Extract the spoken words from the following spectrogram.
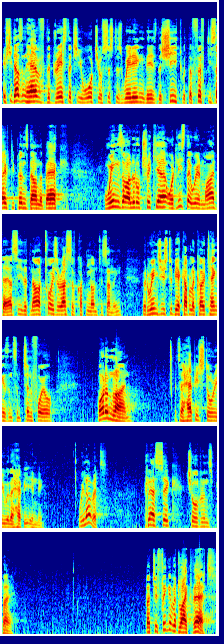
if she doesn't have the dress that she wore to your sister's wedding, there's the sheet with the 50 safety pins down the back. Wings are a little trickier, or at least they were in my day. I see that now Toys R Us have cottoned onto something. But wings used to be a couple of coat hangers and some tin foil. Bottom line, it's a happy story with a happy ending. We love it. Classic children's play. But to think of it like that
